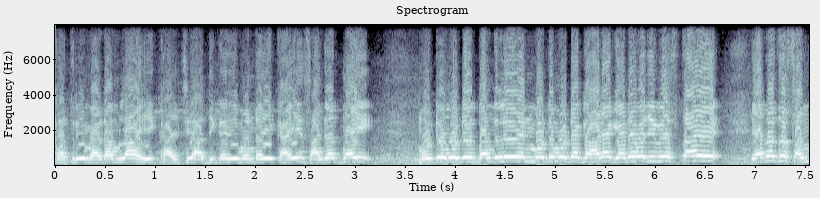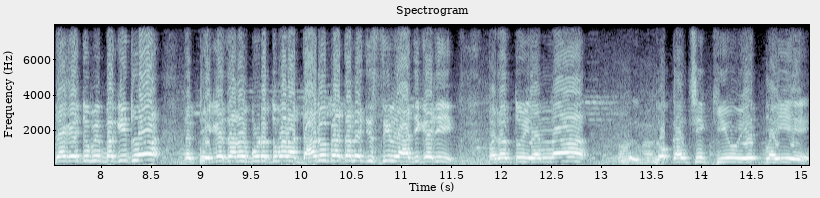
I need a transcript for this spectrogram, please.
खत्री मॅडमला ही खालची अधिकारी मंडळी काही सांगत नाही. मोठे मोठे बंगले आणि मोठ्या मोठ्या गाड्या घेण्यामध्ये व्यस्त आहे. यांना जर संध्याकाळी तुम्ही बघितलं तर ठेकेदारांपुढे तुम्हाला दारू पिताना दिसतील अधिकारी. परंतु यांना लोकांची क्यू येत नाहीये.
